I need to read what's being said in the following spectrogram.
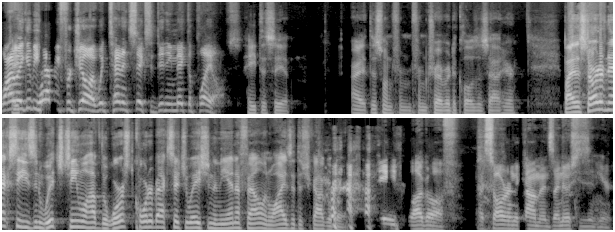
Why am I going to be happy for Joe? I went 10 and 6 and didn't even make the playoffs. Hate to see it. All right, this one from from Trevor to close us out here. By the start of next season, which team will have the worst quarterback situation in the NFL, and why is it the Chicago Bears? Paige, log off. I saw her in the comments. I know she's in here.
